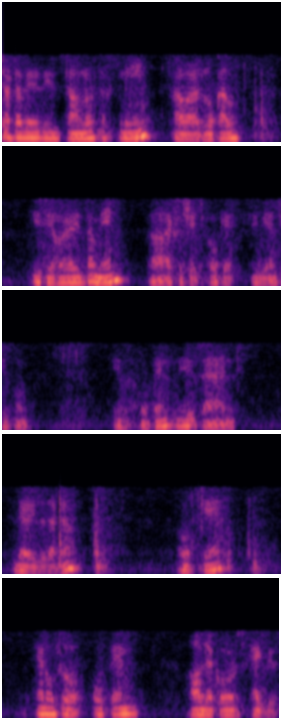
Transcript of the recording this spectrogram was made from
database is download successfully in our local PC where is the main uh, sheet? Okay. CVN form is open this and there is the data. Okay and also open all records exist.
